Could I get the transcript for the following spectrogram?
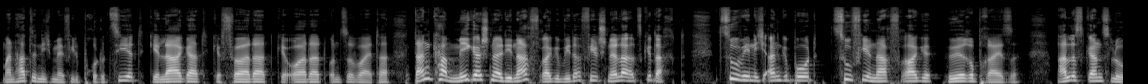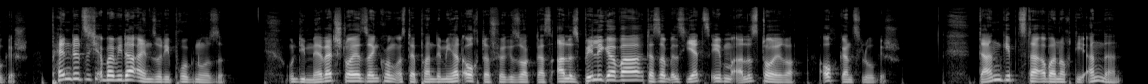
Man hatte nicht mehr viel produziert, gelagert, gefördert, geordert und so weiter. Dann kam mega schnell die Nachfrage wieder, viel schneller als gedacht. Zu wenig Angebot, zu viel Nachfrage, höhere Preise. Alles ganz logisch. Pendelt sich aber wieder ein, so die Prognose. Und die Mehrwertsteuersenkung aus der Pandemie hat auch dafür gesorgt, dass alles billiger war, deshalb ist jetzt eben alles teurer. Auch ganz logisch. Dann gibt's da aber noch die anderen,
